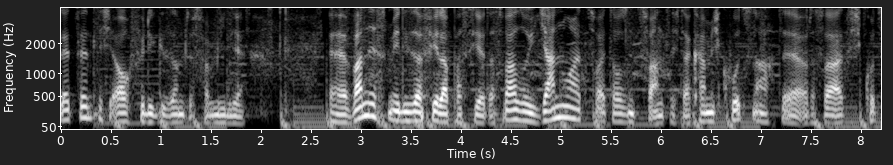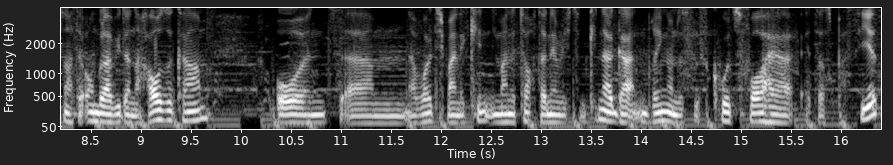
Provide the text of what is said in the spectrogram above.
letztendlich auch für die gesamte Familie. Äh, wann ist mir dieser Fehler passiert? Das war so Januar 2020. Da kam ich kurz nach der, das war als ich kurz nach der Umbra wieder nach Hause kam und ähm, da wollte ich meine Kind, meine Tochter nämlich zum Kindergarten bringen und es ist kurz vorher etwas passiert.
